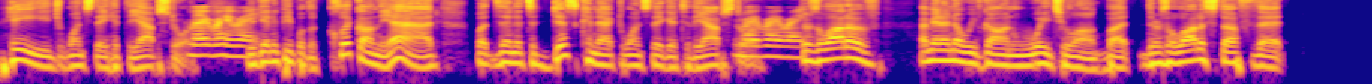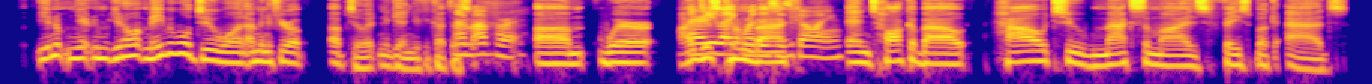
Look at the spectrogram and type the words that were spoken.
page once they hit the app store. Right, right, right. You're getting people to click on the ad, but then it's a disconnect once they get to the app store. Right, right, right. There's a lot of I mean, I know we've gone way too long, but there's a lot of stuff that you know you know what, maybe we'll do one. I mean, if you're up up to it, and again, you can cut this I'm up for it. um, where I, I just like come where back this is going. and talk about how to maximize Facebook ads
